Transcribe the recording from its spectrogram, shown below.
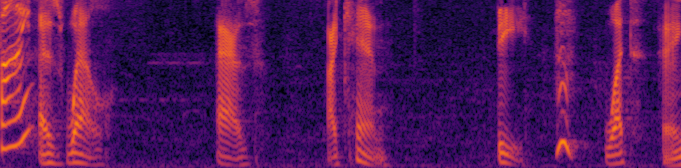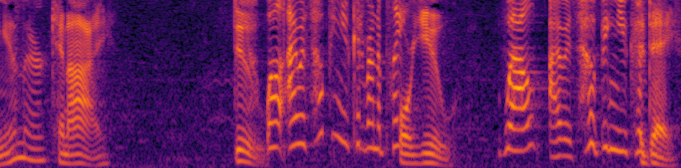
Fine. as well as I can be. Hmm. What Hang in there. can I do Well, I was hoping you could run a play. for you Well, I was hoping you could. today?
